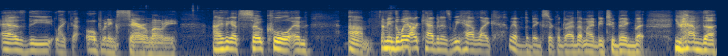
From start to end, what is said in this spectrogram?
as the like the opening ceremony. And I think that's so cool. And um, I mean, the way our cabin is, we have like we have the big circle drive that might be too big, but you have the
